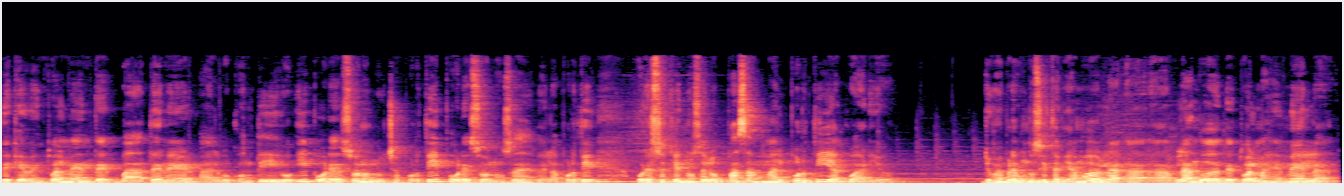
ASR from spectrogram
de que eventualmente va a tener algo contigo y por eso no lucha por ti, por eso no se desvela por ti, por eso es que no se lo pasa mal por ti, Acuario. Yo me pregunto si estaríamos hablando de, tu alma gemela.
